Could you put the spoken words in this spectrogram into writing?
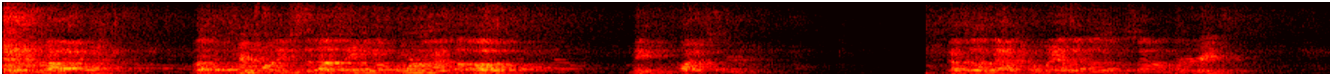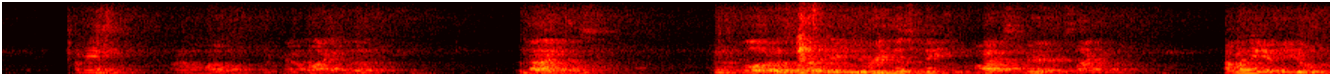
catch your eye. But here's what he says, even the ornament of a meek quiet spirit. As a natural man, that doesn't sound very, I mean, I don't know, we kind of like the, the diamonds and the clothes, but when you read this meek and quiet spirit, it's like, how many of you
